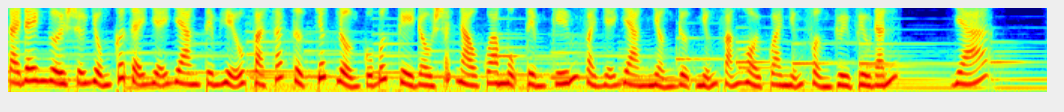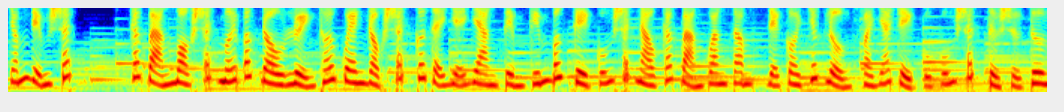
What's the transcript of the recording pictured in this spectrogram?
Tại đây người sử dụng có thể dễ dàng tìm hiểu và xác thực chất lượng của bất kỳ đầu sách nào qua một tìm kiếm và dễ dàng nhận được những phản hồi qua những phần review đánh giá, chấm điểm sách. Các bạn mọt sách mới bắt đầu luyện thói quen đọc sách có thể dễ dàng tìm kiếm bất kỳ cuốn sách nào các bạn quan tâm để coi chất lượng và giá trị của cuốn sách từ sự tương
